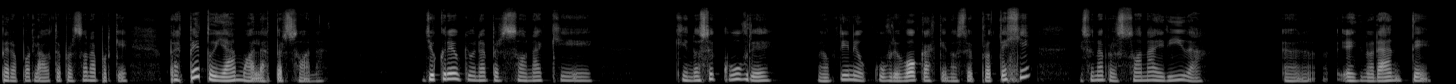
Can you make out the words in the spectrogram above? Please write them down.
pero por la otra persona, porque respeto y amo a las personas. Yo creo que una persona que, que no se cubre, no tiene cubrebocas, que no se protege, es una persona herida, eh, ignorante,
